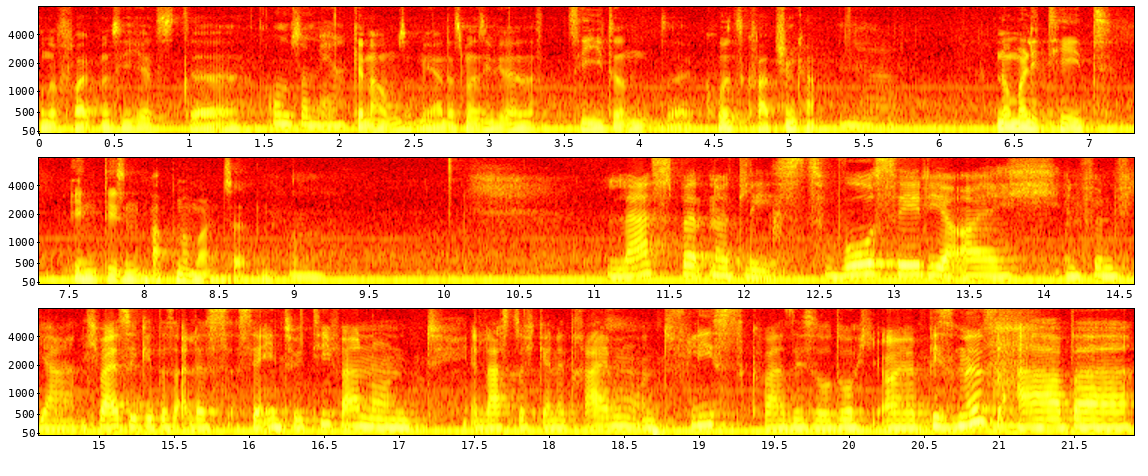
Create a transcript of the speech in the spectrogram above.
Und da freut man sich jetzt äh, umso mehr. genau umso mehr, dass man sie wieder sieht und äh, kurz quatschen kann. Normalität in diesen abnormalen Zeiten. Last but not least, wo seht ihr euch in fünf Jahren? Ich weiß, ihr geht das alles sehr intuitiv an und ihr lasst euch gerne treiben und fließt quasi so durch euer Business, aber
